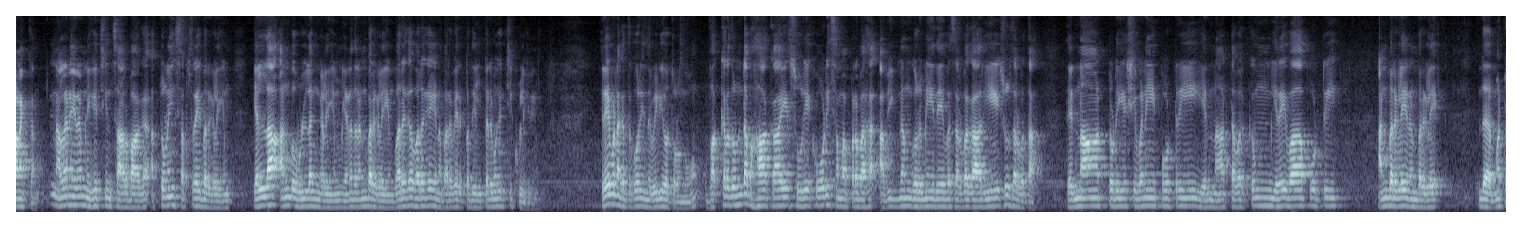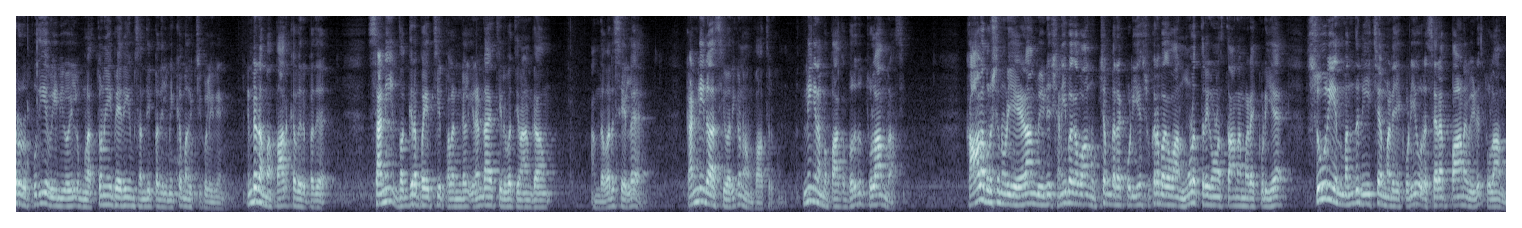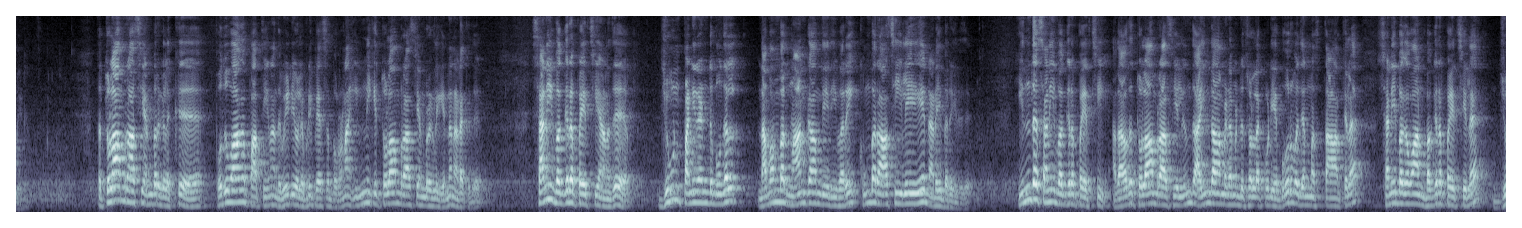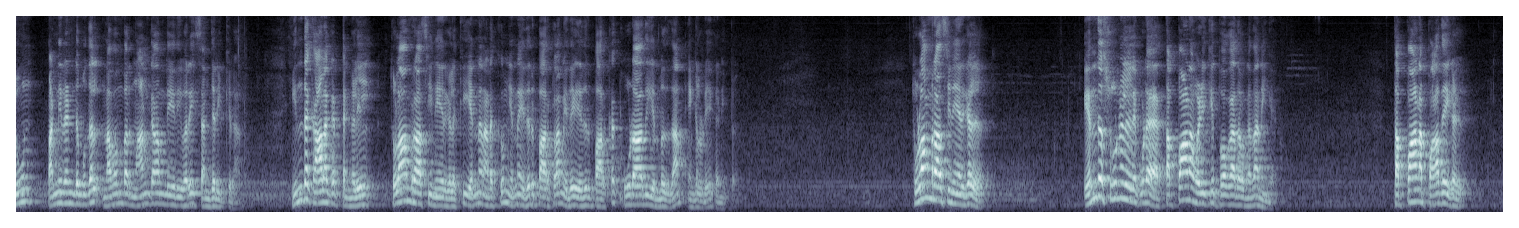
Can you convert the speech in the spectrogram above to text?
வணக்கம். நல்ல நேரம் நிகழ்ச்சியின் சார்பாக அத்துணை சப்ஸ்கிரைபர்களையும் எல்லா அன்பு உள்ளங்களையும் எனது நண்பர்களையும் வருக வருக என வரவேற்பதில் பெருமகிழ்ச்சி கொள்கிறேன். இறைவணக்கத்தை கூறி இந்த வீடியோ தொடங்குவோம். வக்ரதுண்ட மகாகாய சூரியகோடி சமப்பிரபக அவிக்னம் குருமே தேவ சர்வகாரியேஷு சர்வதா. தென்னாட்டுடைய சிவனே போற்றி என் நாட்டவர்க்கும் இறைவா போற்றி. அன்பர்களே நண்பர்களே இந்த மற்றொரு புதிய வீடியோவில் உங்கள் அத்துணை பேரையும் சந்திப்பதில் மிக்க மகிழ்ச்சி கொள்கிறேன். இன்று நம்ம பார்க்கவிருப்பது சனி வக்ர பயிற்சி பலன்கள் இரண்டாயிரத்தி இருபத்தி நான்காம் அந்த வரிசையில் கன்னி ராசி வரைக்கும் நம்ம பார்த்துருக்கோம். இன்றைக்கி நம்ம பார்க்க போகிறது துலாம் ராசி. காலபுருஷனுடைய ஏழாம் வீடு சனி பகவான் உச்சம் பெறக்கூடிய சுக்கர பகவான் மூலத்திரிகோண ஸ்தானம் அடையக்கூடிய சூரியன் வந்து நீச்சம் அடையக்கூடிய ஒரு சிறப்பான வீடு துலாம் வீடு. இந்த துலாம் ராசி அன்பர்களுக்கு பொதுவாக பார்த்தீங்கன்னா அந்த வீடியோவில் எப்படி பேச போகிறோம்னா இன்றைக்கி துலாம் ராசி அன்பர்களுக்கு என்ன நடக்குது? சனி வக்ர பயிற்சியானது ஜூன் பன்னிரெண்டு முதல் நவம்பர் நான்காம் தேதி வரை கும்ப ராசியிலேயே நடைபெறுகிறது. இந்த சனி வக்ர பயிற்சி அதாவது துலாம் ராசியிலிருந்து ஐந்தாம் இடம் என்று சொல்லக்கூடிய பூர்வ ஜென்மஸ்தானத்தில் சனி பகவான் வக்ர பயிற்சியில் ஜூன் பன்னிரெண்டு முதல் நவம்பர் நான்காம் தேதி வரை சஞ்சரிக்கிறார். இந்த காலகட்டங்களில் துலாம் ராசி நேர்களுக்கு என்ன நடக்கும் என்ன எதிர்பார்க்கலாம் எதை எதிர்பார்க்க கூடாது என்பதுதான் எங்களுடைய கணிப்பு. துலாம் ராசி நேர்கள் எந்த சூழ்நிலையில கூட தப்பான வழிக்கு போகாதவங்க தான் நீங்கள் தப்பான பாதைகள்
